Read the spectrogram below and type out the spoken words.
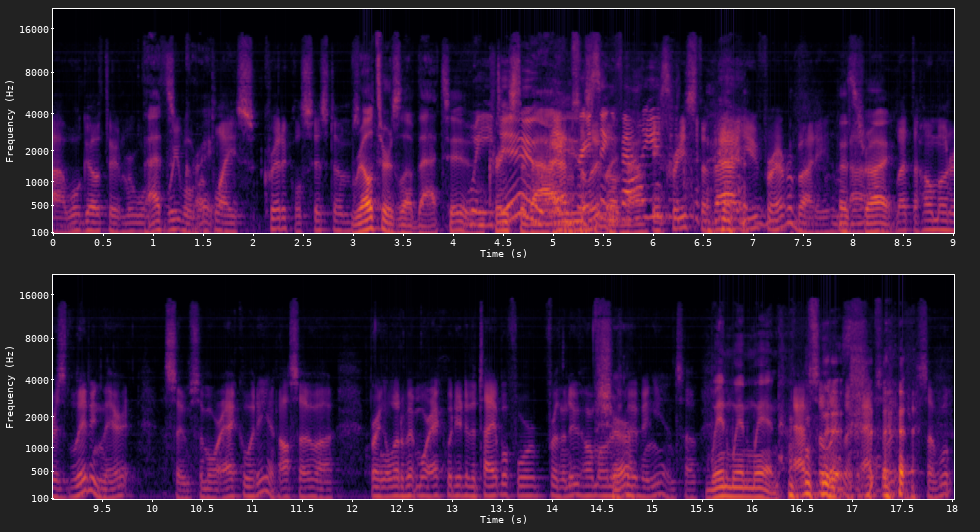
Uh, we'll go through and we'll, Mm-hmm. That's we will great. replace critical systems. Realtors love that too. We Increase the do. value. Increasing of the house. values. increase the value for everybody. That's Uh, right. Let the homeowners living there assume some more equity, and also uh, bring a little bit more equity to the table for, for the new homeowners Sure. moving in. So Win, win, win. absolutely, absolutely. So we'll,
